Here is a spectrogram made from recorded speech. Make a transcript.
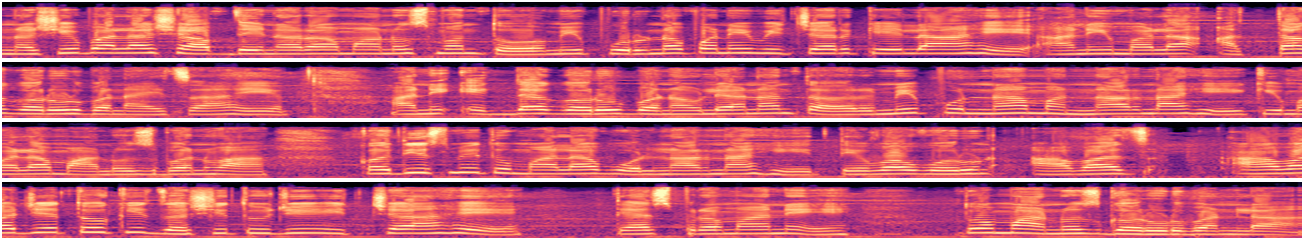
नशिबाला शाप देणारा माणूस म्हणतो मी पूर्णपणे विचार केला आहे आणि मला आत्ता गरुड बनायचं आहे. आणि एकदा गरुड बनवल्यानंतर मी पुन्हा म्हणणार नाही की मला माणूस बनवा. कधीच मी तुम्हाला बोलणार नाही. तेव्हा वरून आवाज आवाज येतो की जशी तुझी इच्छा आहे त्याचप्रमाणे तो माणूस गरुड बनला.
